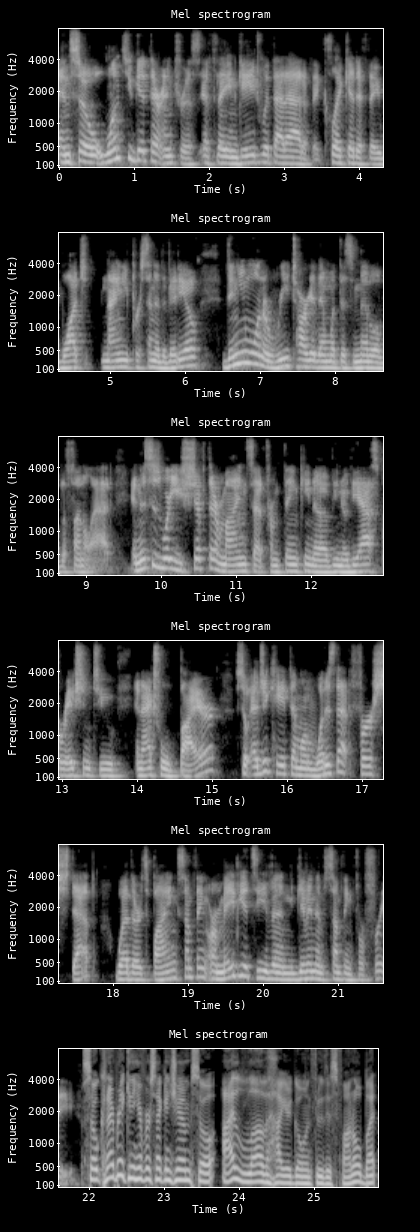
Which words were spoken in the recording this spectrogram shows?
And so, once you get their interest, if they engage with that ad, if they click it, if they watch 90% of the video, then you want to retarget them with this middle of the funnel ad. And this is where you shift their mindset from thinking of, you know, the aspiration to an actual buyer. So educate them on what is that first step whether it's buying something or maybe it's even giving them something for free. So, can I break in here for a second, Jim? So, I love how you're going through this funnel, but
